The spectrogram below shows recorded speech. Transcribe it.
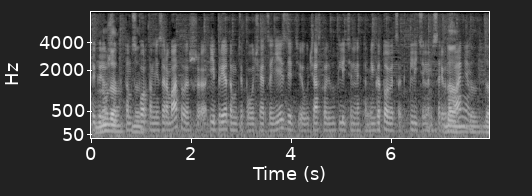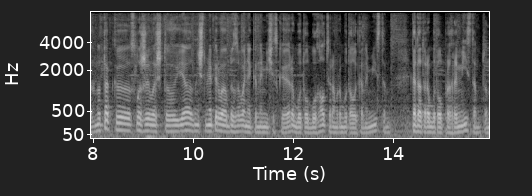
Ты говоришь, ну, да, что ты там да. спортом не зарабатываешь, э, и при этом у тебя получается ездить, участвовать в длительных там и готовиться к длительным соревнованиям. Да, да, да. Но так э, сложилось, что я, значит, у меня первое образование экономическое. Я работал бухгалтером, работал экономистом, когда-то работал программистом, там,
